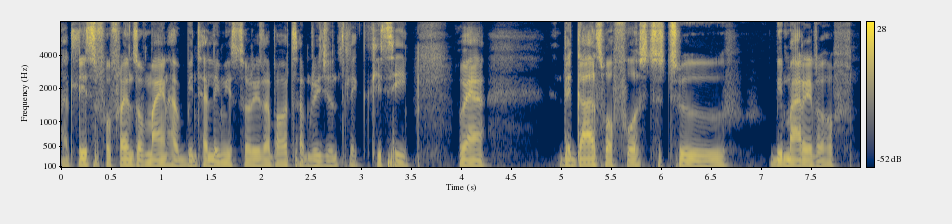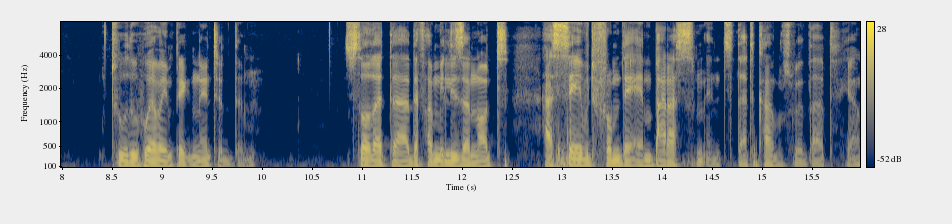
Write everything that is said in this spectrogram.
at least for friends of mine, have been telling me stories about some regions like Kisii, where the girls were forced to be married off to whoever impregnated them, so that uh, the families are not are saved from the embarrassment that comes with that. Yeah.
